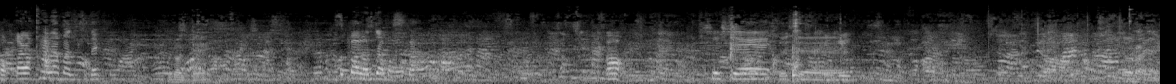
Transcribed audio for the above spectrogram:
젓가락 하나만 주네. 그러게. 오빠 먼저 먹어봐. 어, 谢谢. 쎄쎄. 친절하네.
